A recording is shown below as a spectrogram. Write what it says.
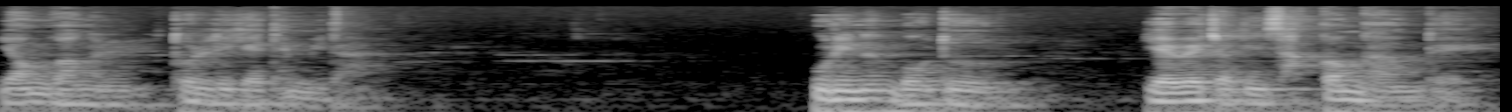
영광을 돌리게 됩니다. 우리는 모두 예외적인 사건 가운데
